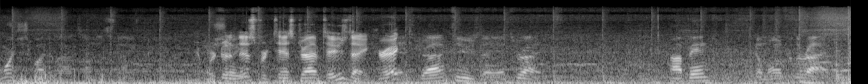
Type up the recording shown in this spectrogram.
Gorgeous body lines on this thing. And we're So- doing this for Test Drive Tuesday, correct? Test drive Tuesday, that's right. Hop in, come on for the ride.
